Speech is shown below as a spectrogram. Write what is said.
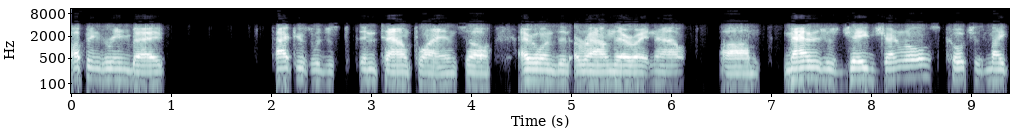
up in Green Bay. Packers were just in town playing, so everyone's in, around there right now. Um, managers Jay Generals, coaches Mike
